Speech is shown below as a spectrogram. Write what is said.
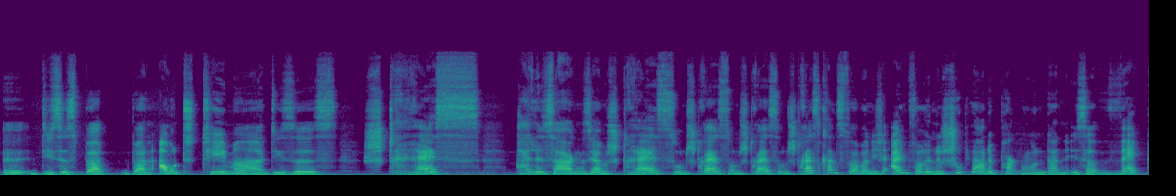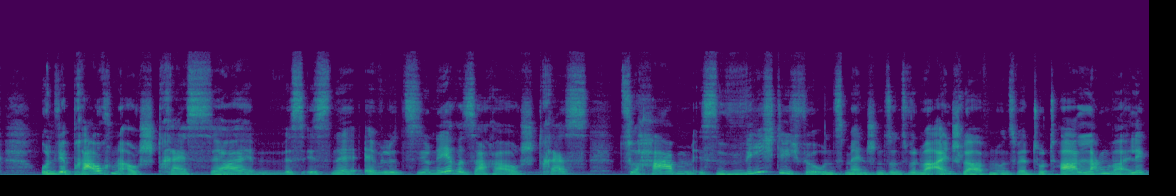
äh, dieses Burnout-Thema, dieses Stress, alle sagen, sie haben Stress und Stress und Stress und Stress kannst du aber nicht einfach in eine Schublade packen und dann ist er weg. Und wir brauchen auch Stress. Ja, es ist eine evolutionäre Sache, auch Stress zu haben, ist wichtig für uns Menschen, sonst würden wir einschlafen. Uns wäre total langweilig.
